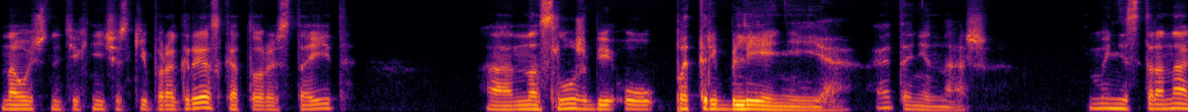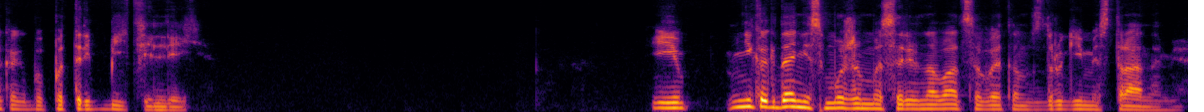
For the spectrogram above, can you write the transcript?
научно-технический прогресс, который стоит а, на службе у потребления. Это не наше. Мы не страна как бы потребителей. И никогда не сможем мы соревноваться в этом с другими странами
